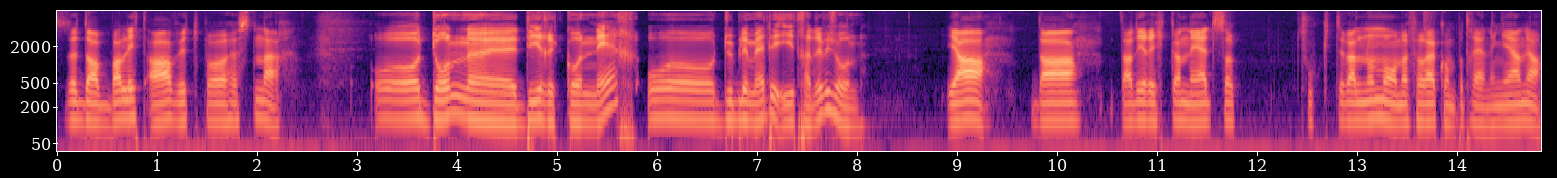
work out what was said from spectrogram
Så det dabba litt av utpå høsten der. Og Don eh, de rykker ned, og du blir med dem i tredjedivisjon. Ja, da, da de rykka ned, så tok det vel noen måneder før jeg kom på trening igjen, ja.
